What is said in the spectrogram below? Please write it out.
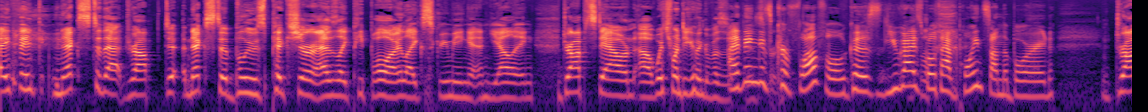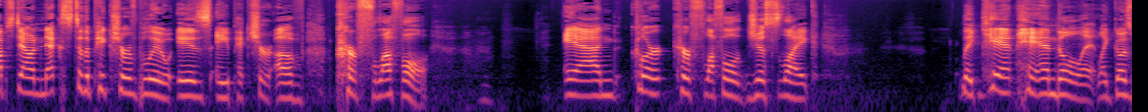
I think next to that drop, d- next to Blue's picture, as like people are like screaming and yelling, drops down. Uh, which one do you think of as? I think is it's first? Kerfluffle because you guys both have points on the board. drops down next to the picture of Blue is a picture of Kerfluffle. And Ker- Kerfluffle just like like can't handle it. Like goes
